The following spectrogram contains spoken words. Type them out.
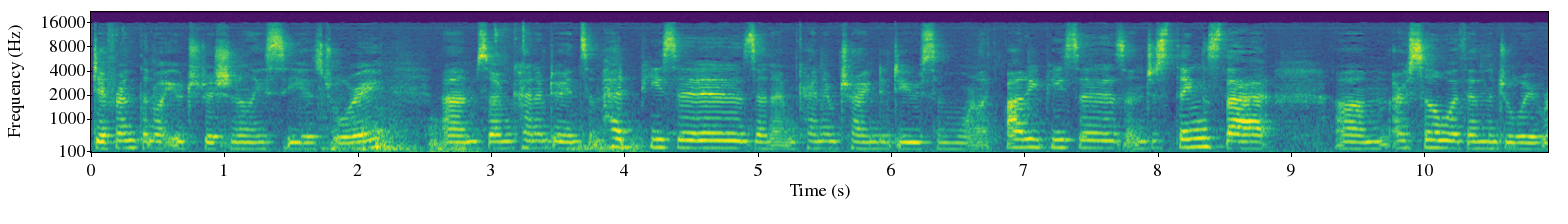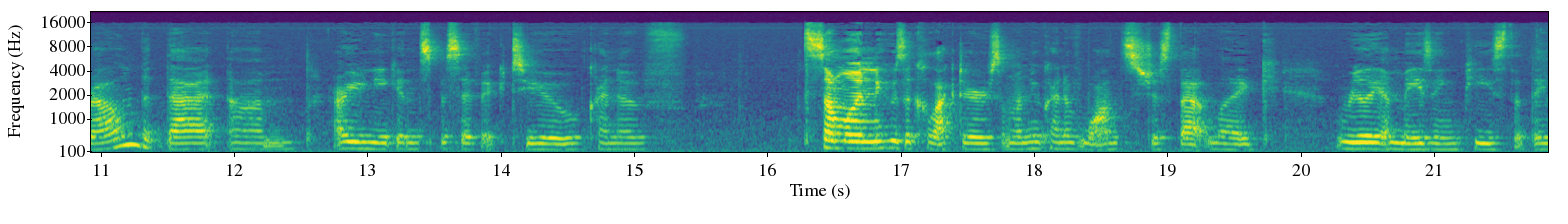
different than what you traditionally see as jewelry. Um, so I'm kind of doing some head pieces and I'm kind of trying to do some more like body pieces and just things that um, are still within the jewelry realm but that um, are unique and specific to kind of someone who's a collector, someone who kind of wants just that like really amazing piece that they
